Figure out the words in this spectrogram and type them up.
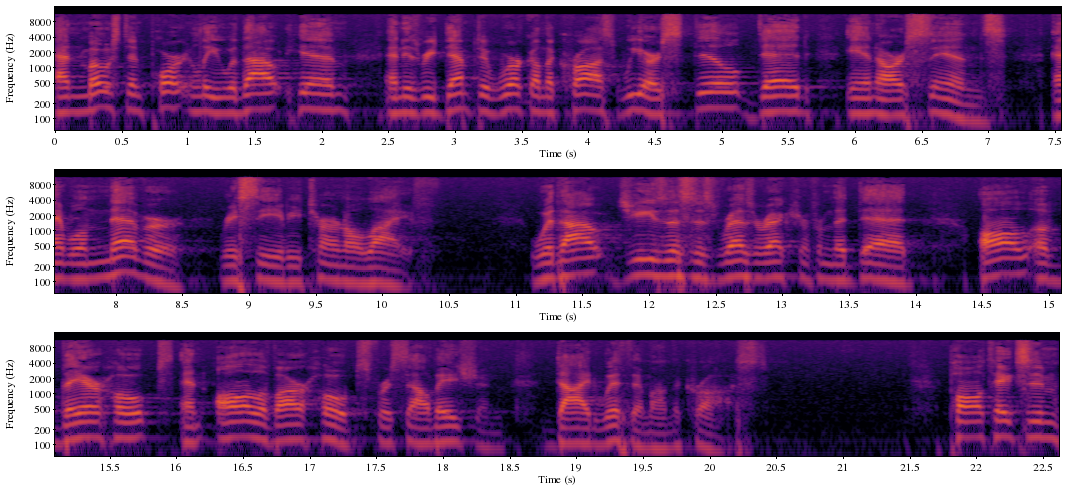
And most importantly, without him and his redemptive work on the cross, we are still dead in our sins and will never receive eternal life. Without Jesus' resurrection from the dead, all of their hopes and all of our hopes for salvation died with him on the cross. Paul takes him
